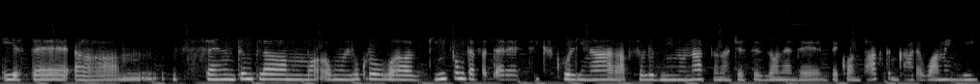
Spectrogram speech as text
este, um, se întâmplă un lucru uh, din punct de vedere strict culinar absolut minunat în aceste zone de, de contact în care oamenii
